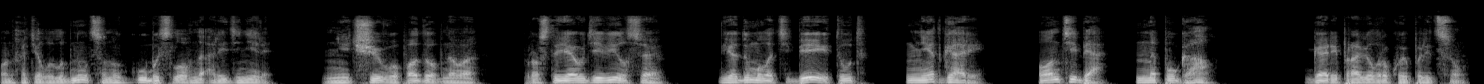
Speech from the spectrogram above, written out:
Он хотел улыбнуться, но губы словно оледенели. Ничего подобного. Просто я удивился. Я думал о тебе и тут. Нет, Гарри, он тебя напугал. Гарри провел рукой по лицу.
